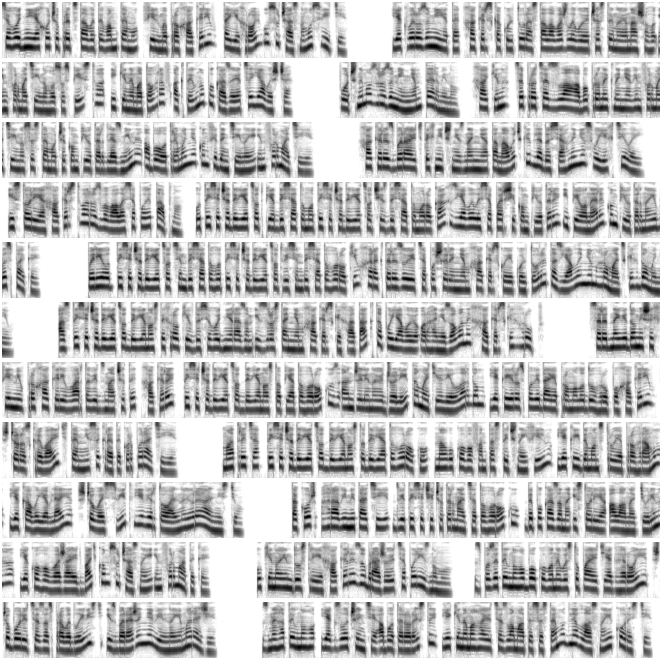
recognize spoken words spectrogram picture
Сьогодні я хочу представити вам тему фільми про хакерів та їх роль у сучасному світі. Як ви розумієте, хакерська культура стала важливою частиною нашого інформаційного суспільства, і кінематограф активно показує це явище. Почнемо з розумінням терміну. Хакінг це процес зла або проникнення в інформаційну систему чи комп'ютер для зміни або отримання конфіденційної інформації. Хакери збирають технічні знання та навички для досягнення своїх цілей. Історія хакерства розвивалася поетапно. У 1950-1960 роках з'явилися перші комп'ютери і піонери комп'ютерної безпеки. Період 1970-1980 років характеризується поширенням хакерської культури та з'явленням громадських доменів. А з 1990-х років до сьогодні разом із зростанням хакерських атак та появою організованих хакерських груп. Серед найвідоміших фільмів про хакерів варто відзначити Хакери 1995 року з Анджеліною Джолі та Меттью Ліллардом, який розповідає про молоду групу хакерів, що розкривають темні секрети корпорації. Матриця 1999 року науково-фантастичний фільм, який демонструє програму, яка виявляє, що весь світ є віртуальною реальністю. Також гра в імітації 2014 року, де показана історія Алана Тюрінга, якого вважають батьком сучасної інформатики. У кіноіндустрії хакери зображуються по-різному. З позитивного боку вони виступають як герої, що борються за справедливість і збереження вільної мережі. З негативного, як злочинці або терористи, які намагаються зламати систему для власної користі.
